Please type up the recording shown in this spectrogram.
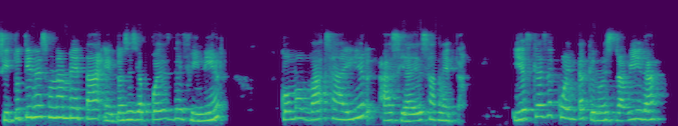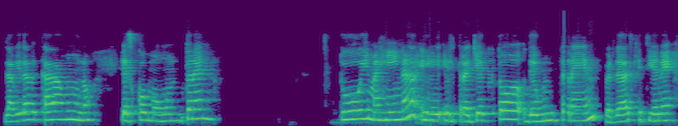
si tú tienes una meta, entonces ya puedes definir cómo vas a ir hacia esa meta. Y es que haz de cuenta que nuestra vida, la vida de cada uno, es como un tren. Tú imagina eh, el trayecto de un tren, ¿verdad? Que tiene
